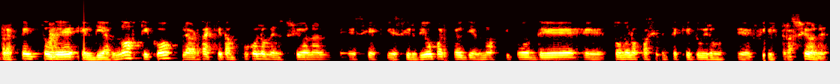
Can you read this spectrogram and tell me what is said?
Respecto del diagnóstico, la verdad es que tampoco lo mencionan eh, si es que sirvió para el diagnóstico de todos los pacientes que tuvieron filtraciones.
